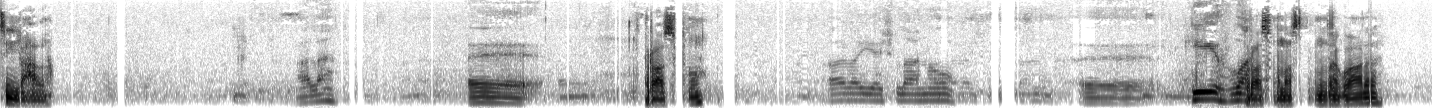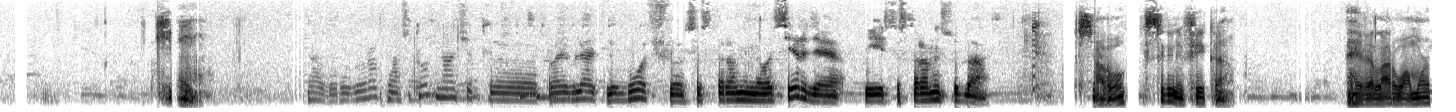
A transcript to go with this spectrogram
Sim, fala. Próximo. Próximo nós temos agora. Que significa revelar o amor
